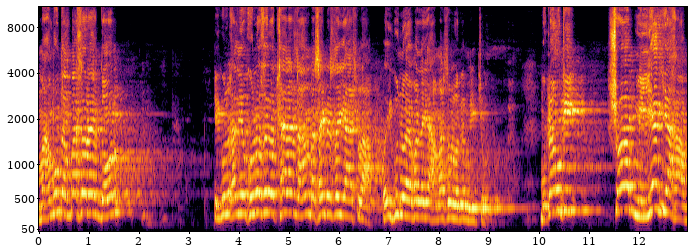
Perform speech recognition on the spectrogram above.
মাহমুদ আব্বাসের এক দল, এগুলো খালি কোনো ঠেলার ধান বাছাই বাছাই আসলা ওইগুলো এখন হামাসের লগে মিলছ। মোটামুটি সব মিলিয়া গিয়া খাব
